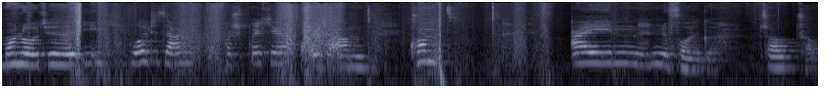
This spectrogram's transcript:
Moin Leute, ich wollte sagen, verspreche, heute Abend kommt eine Folge. Ciao, ciao.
